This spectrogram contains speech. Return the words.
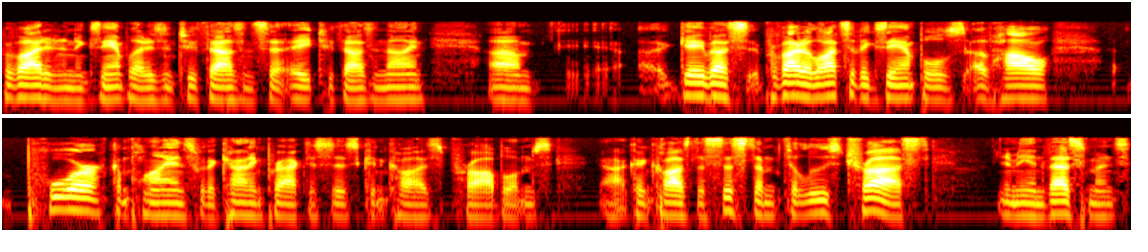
provided an example, that is in 2008, 2009, um, gave us, provided lots of examples of how poor compliance with accounting practices can cause problems, uh, can cause the system to lose trust in the investments,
